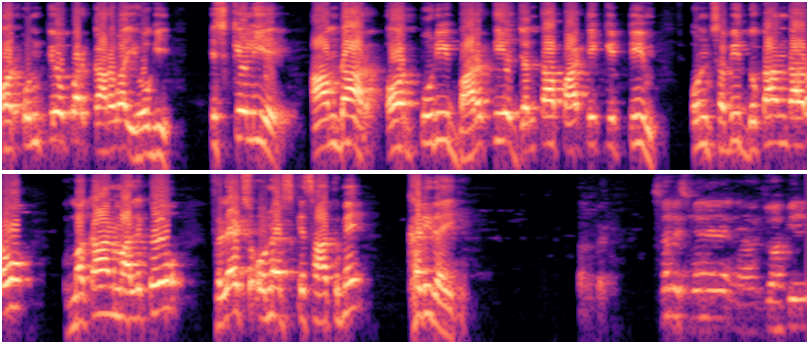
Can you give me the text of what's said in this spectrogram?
और उनके ऊपर कार्रवाई होगी। इसके लिए आमदार और पूरी भारतीय जनता पार्टी की टीम, उन सभी दुकानदारों, मकान मालिकों, फ्लैट्स ओनर्स के साथ में खड़ी रहेगी। सर, इसमें जो अभी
